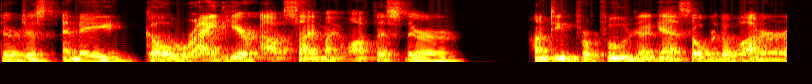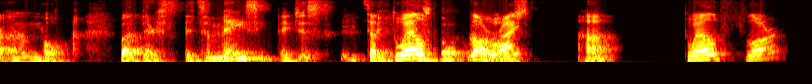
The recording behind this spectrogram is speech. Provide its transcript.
They're just, and they go right here outside my office. They're hunting for food, I guess, over the water. I don't know, but there's, it's amazing. They just, it's a 12 so floor, right? Huh? 12 floor?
